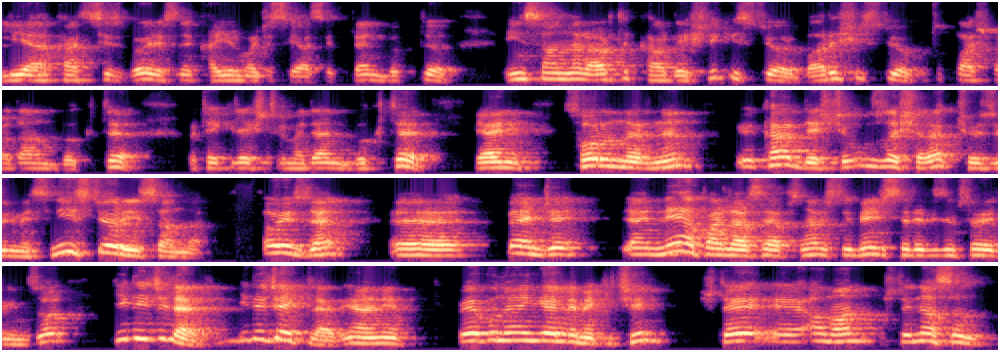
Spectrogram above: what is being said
liyakatsiz, böylesine kayırmacı siyasetten bıktı. İnsanlar artık kardeşlik istiyor, barış istiyor, kutuplaşmadan bıktı, ötekileştirmeden bıktı. Yani sorunlarının e, kardeşçe uzlaşarak çözülmesini istiyor insanlar. O yüzden e, bence yani ne yaparlarsa yapsınlar işte mecliste de bizim söylediğimiz o gidiciler, gidecekler. Yani ve bunu engellemek için işte e, aman işte nasıl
